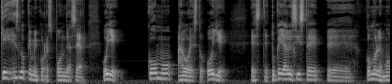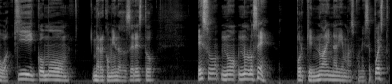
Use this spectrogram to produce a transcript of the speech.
qué es lo que me corresponde hacer. Oye, ¿cómo hago esto? Oye, este, tú que ya lo hiciste, eh, ¿cómo le muevo aquí? ¿Cómo me recomiendas hacer esto? Eso no, no lo sé, porque no hay nadie más con ese puesto.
